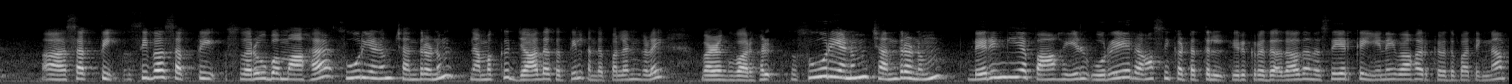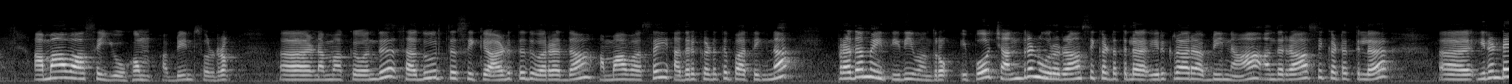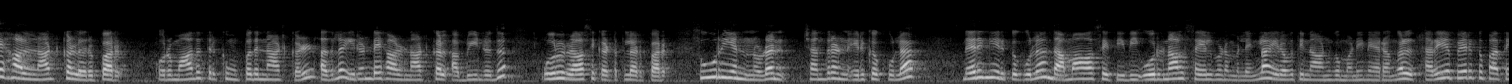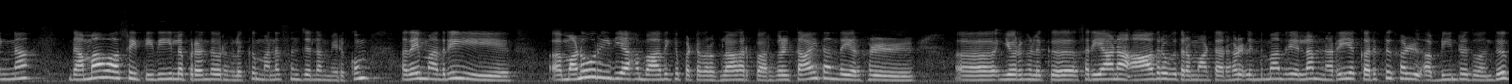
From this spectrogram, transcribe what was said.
ஆஹ், சக்தி சிவசக்தி ஸ்வரூபமாக சூரியனும் சந்திரனும் நமக்கு ஜாதகத்தில் அந்த பலன்களை வழங்குவார்கள். சூரியனும் சந்திரனும் நெருங்கிய பாகையில் ஒரே ராசி கட்டத்தில் இருக்கிறது. அதாவது அந்த சேர்க்கை இணைவாக இருக்கிறது பார்த்திங்கன்னா அமாவாசை யோகம் அப்படின்னு சொல்கிறோம் நமக்கு வந்து சதுர்த்தசிக்கு அடுத்தது வர்றது தான் அமாவாசை. அதற்கடுத்து பார்த்திங்கன்னா பிரதமை திதி வந்துடும் இப்போது சந்திரன் ஒரு ராசி கட்டத்தில் இருக்கிறாரு அப்படின்னா அந்த ராசி கட்டத்தில் இரண்டே கால் நாட்கள் இருப்பார். ஒரு மாதத்திற்கு முப்பது நாட்கள் அதில் இரண்டே கால் நாட்கள் அப்படின்றது ஒரு ராசி கட்டத்தில் இருப்பார். சூரியனுடன் சந்திரன் இருக்கக்குள்ள நெருங்கி இருக்கக்குள்ள அந்த அமாவாசை திதி ஒரு நாள் செயல்படும் இல்லைங்களா? இருபத்தி நான்கு மணி நேரங்கள். நிறைய பேருக்கு பார்த்தீங்கன்னா இந்த அமாவாசை திதியில் பிறந்தவர்களுக்கு மனசஞ்சலம் இருக்கும். அதே மாதிரி அஹ், மனோரீதியாக பாதிக்கப்பட்டவர்களாக இருப்பார்கள். தாய் தந்தையர்கள் இவர்களுக்கு சரியான ஆதரவு தரமாட்டார்கள். இந்த மாதிரி எல்லாம் நிறைய கருத்துகள் அப்படின்றது வந்து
